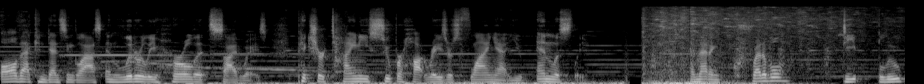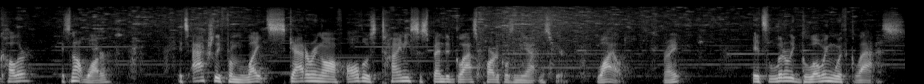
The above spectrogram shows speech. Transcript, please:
all that condensing glass and literally hurl it sideways. Picture tiny, super hot razors flying at you endlessly. And that incredible, deep blue color, it's not water. It's actually from light scattering off all those tiny suspended glass particles in the atmosphere. Wild, right? It's literally glowing with glass.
